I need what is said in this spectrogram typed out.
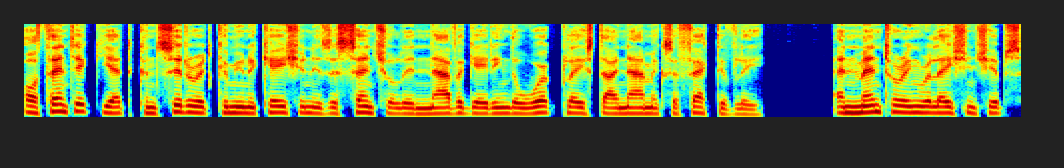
Authentic yet considerate communication is essential in navigating the workplace dynamics effectively, and mentoring relationships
